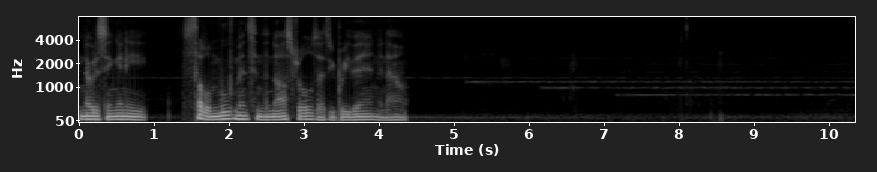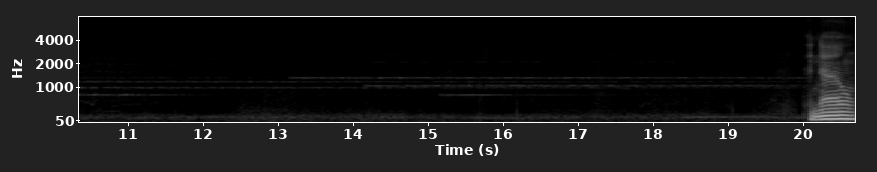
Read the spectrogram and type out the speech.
Noticing any subtle movements in the nostrils as you breathe in and out. And now,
